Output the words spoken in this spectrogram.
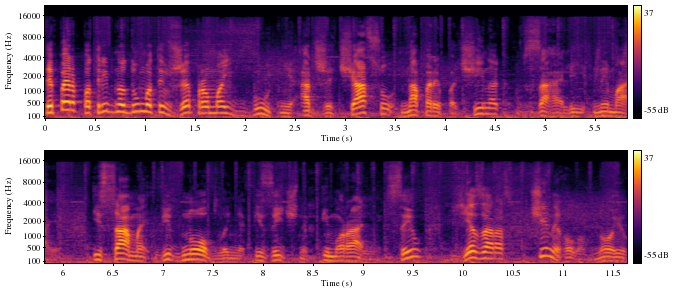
Тепер потрібно думати вже про майбутнє, адже часу на перепочинок взагалі немає. І саме відновлення фізичних і моральних сил є зараз чи не головною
